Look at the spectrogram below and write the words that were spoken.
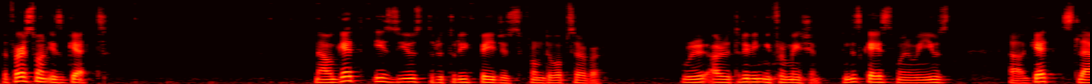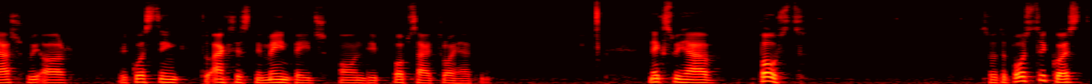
The first one is get. Now get is used to retrieve pages from the web server. We are retrieving information. In this case, when we use uh, get slash, we are requesting to access the main page on the website TryHackMe. Next we have post. So the post request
